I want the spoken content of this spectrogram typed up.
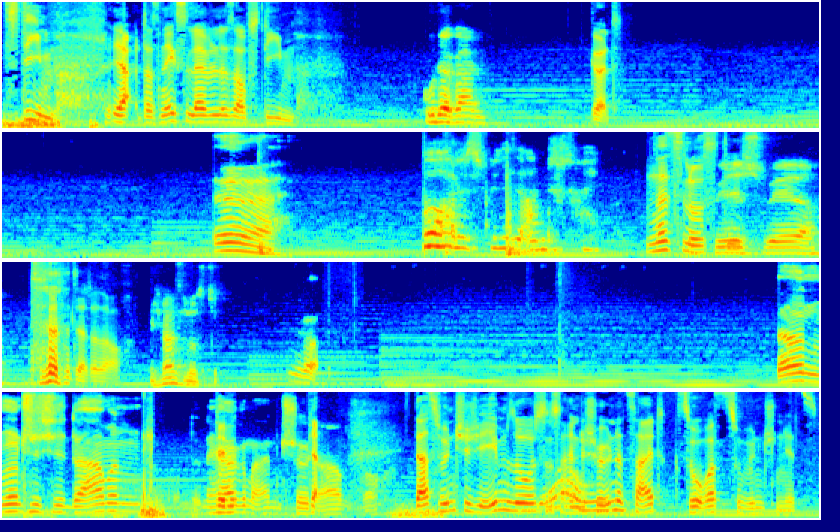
Steam. Ja, das nächste Level ist auf Steam. Guter Gang. Gut. Äh. Boah, das Spiel ist anstrengend. Das ist Spiel ist lustig. schwer. das ist auch. Ich fand's lustig. Ja. Dann wünsche ich den Damen und den Herren einen schönen Ja. Abend noch. Das wünsche ich ebenso. Es ist eine Wow. schöne Zeit, sowas zu wünschen jetzt.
